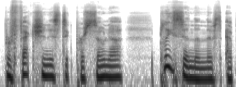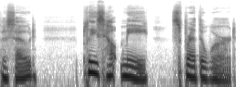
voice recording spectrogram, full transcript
perfectionistic persona, please send them this episode. Please help me spread the word.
